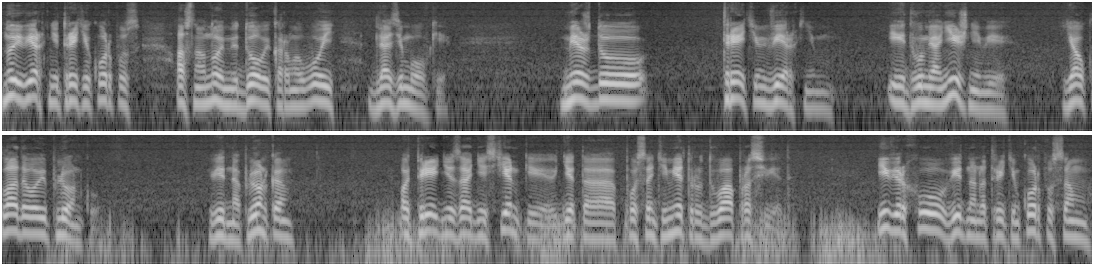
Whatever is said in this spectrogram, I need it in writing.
Ну и верхний третий корпус – основной медовый кормовой для зимовки. Между третьим верхним и двумя нижними я укладываю пленку. Видно пленка. От передней и задней стенки где-то по сантиметру два просвет. И вверху видно над третьим корпусом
